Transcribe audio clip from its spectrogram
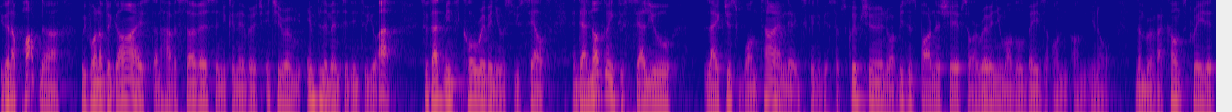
you're gonna partner with one of the guys that have a service and you can leverage Ethereum. You implement it into your app. So that means core revenues, you sales, and they're not going to sell you like just one time. There- It's going to be a subscription or business partnerships or a revenue model based on on you know number of accounts created.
